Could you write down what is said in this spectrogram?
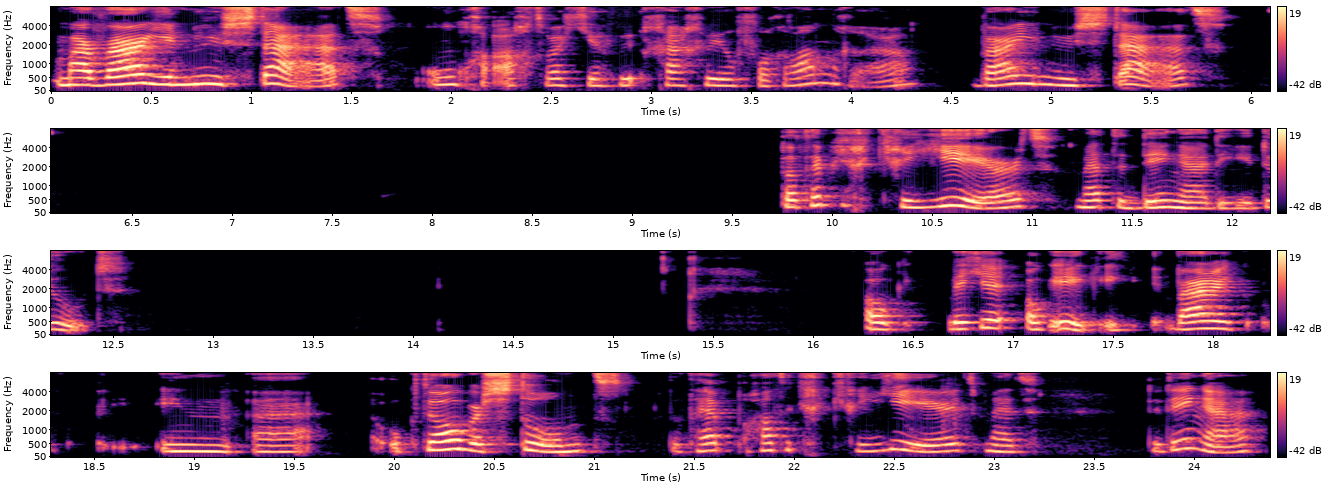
Maar waar je nu staat, ongeacht wat je graag wil veranderen, waar je nu staat, dat heb je gecreëerd met de dingen die je doet. Ook, weet je, ook ik, ik waar ik in uh, oktober stond, dat heb, had ik gecreëerd met de dingen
